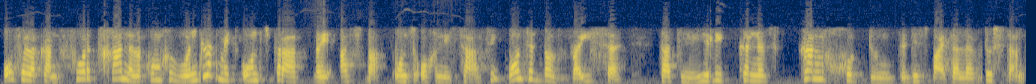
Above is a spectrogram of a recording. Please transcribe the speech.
of hulle kan voortgaan. Hulle kom gewoonlik met ons praat by ASPA, ons organisasie. Ons het bewyse dat hierdie kinders kan goed doen despite hulle toestand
